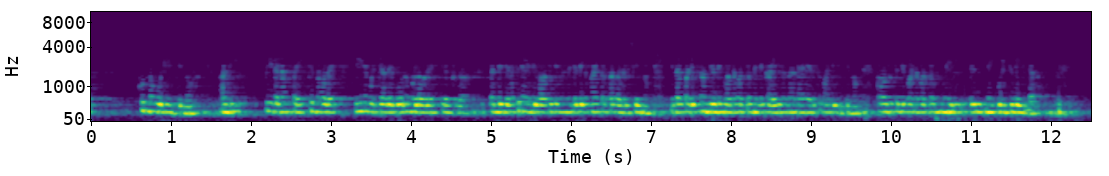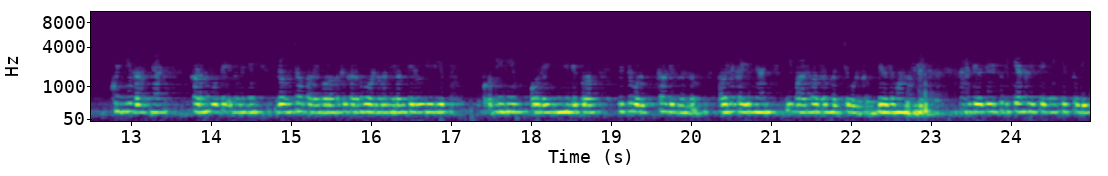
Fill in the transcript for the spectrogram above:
കുന്നുകൂടിയിരിക്കുന്നു. അതി പീഡനം സഹിക്കുന്നവളെ വീണ് കുടിക്കാതെ ബോധമുള്ളവളെ കേൾക്കുക. തന്റെ ജനത്തിന് വേണ്ടി വാദിക്കുന്ന നിന്റെ ദൈവമായ കർത്താവ് അരുൾ ചെയ്യുന്നു. ഇതാ പരിഭ്രാന്തിയുടെ വനപത്രം നിന്റെ കയ്യിൽ നിന്ന് ഞാൻ എടുത്തു മാറ്റിയിരിക്കുന്നു ക്രോധത്തിന്റെ വനപത്രം നീ കുടിക്കുകയില്ല കുനിയുക ഞാൻ കടന്നുപോട്ടെ എന്ന് നിന്നെ ദ്രോഹിച്ചാൽ പറയുമ്പോൾ അവർക്ക് കടന്നു പോകാനുള്ള നിലം തെരുവ് വീതിയും വീതിയും പോലെ നീ നിന്റെ പുറം വിട്ടുകൊടുക്കാതിരുന്നല്ലോ. അവരുടെ കയ്യിൽ ഞാൻ ഈ പാഠപത്രം വെച്ചു കൊടുക്കും. ദൈവജമാണ് നമ്മുടെ ദൈവത്തെ സ്തുതിക്കാൻ ക്രിസ്ത്യാനിക്ക് സ്തുതി.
